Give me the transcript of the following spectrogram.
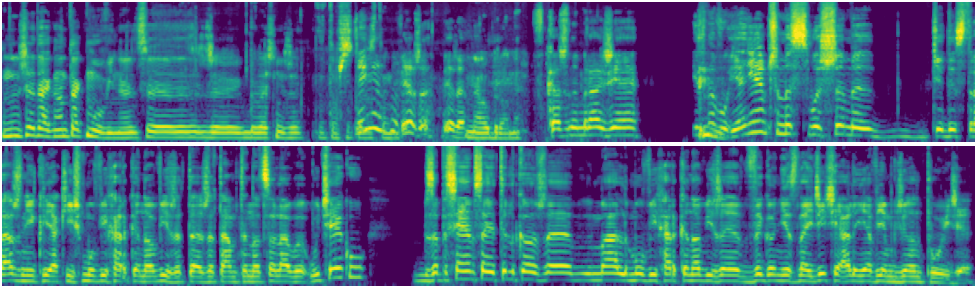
No, że tak, on tak mówi, no, że, że jakby właśnie, że to wszystko Nie, nie, wierzę, wierzę. na obronę. W każdym razie i znowu, ja nie wiem, czy my słyszymy, kiedy strażnik jakiś mówi Harkenowi, że, te, że tamten ocalały uciekł. Zapisałem sobie tylko, że Mal mówi Harkenowi, że wy go nie znajdziecie, ale ja wiem, gdzie on pójdzie.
